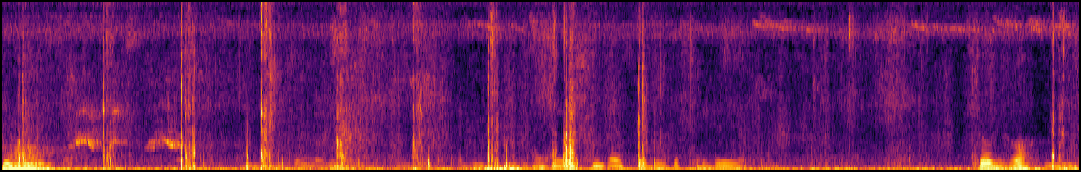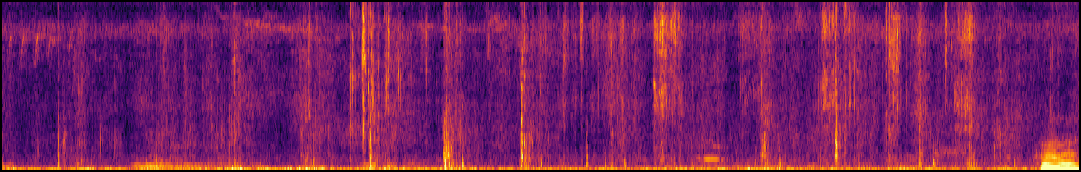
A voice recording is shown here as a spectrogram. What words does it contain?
어. 저기가 아,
